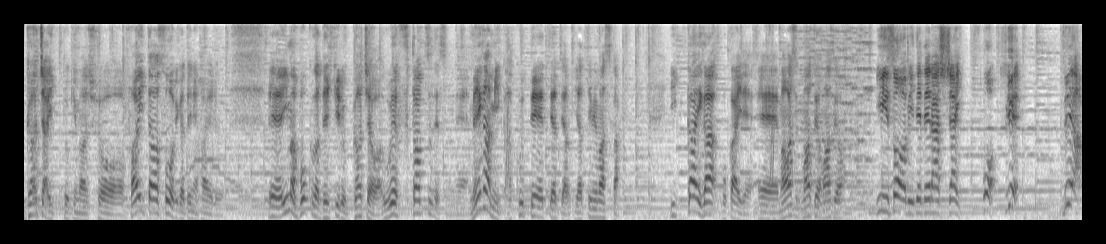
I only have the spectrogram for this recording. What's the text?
ガチャいっときましょう。ファイター装備が手に入る。えー、今僕ができるガチャは上2つですね。女神確定ってやつややってみますか。1回が5回で、えー、回す、回すよ、回すよ。いい装備出てらっしゃい。お、すげえレア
